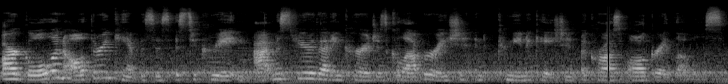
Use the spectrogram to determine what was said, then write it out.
Our goal on all three campuses is to create an atmosphere that encourages collaboration and communication across all grade levels.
